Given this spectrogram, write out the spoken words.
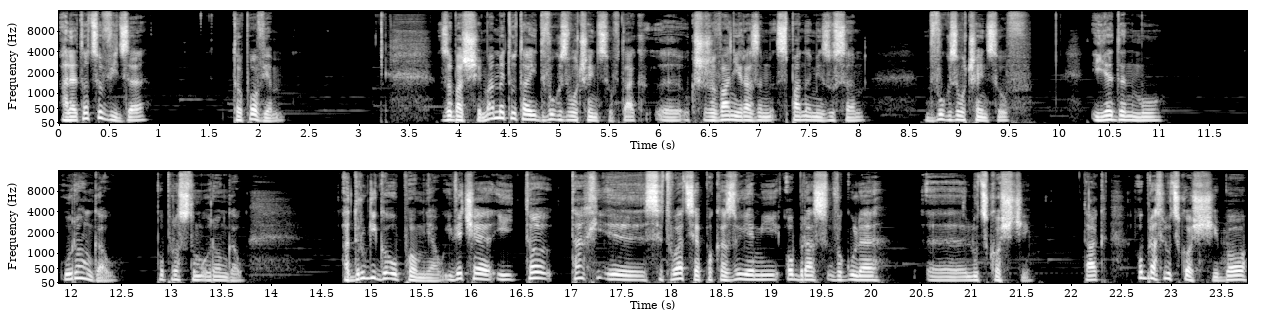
ale to, co widzę, to powiem. Zobaczcie, mamy tutaj dwóch złoczyńców, tak? E, ukrzyżowani razem z Panem Jezusem, dwóch złoczyńców i jeden mu urągał, po prostu mu urągał, a drugi go upomniał. I wiecie, i to ta y, sytuacja pokazuje mi obraz w ogóle y, ludzkości, tak? Obraz ludzkości, bo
